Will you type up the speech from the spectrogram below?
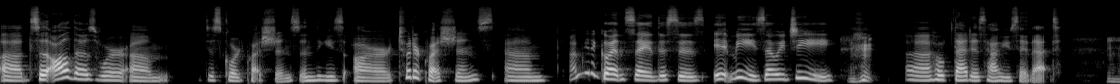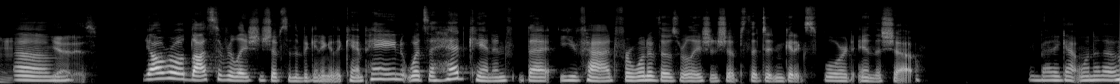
uh so all those were um Discord questions and these are Twitter questions. Um I'm going to go ahead and say this is it me Zoe G. uh hope that is how you say that. Mhm. Um yeah, it is. Y'all rolled lots of relationships in the beginning of the campaign. What's a head canon that you've had for one of those relationships that didn't get explored in the show? Anybody got one of those?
